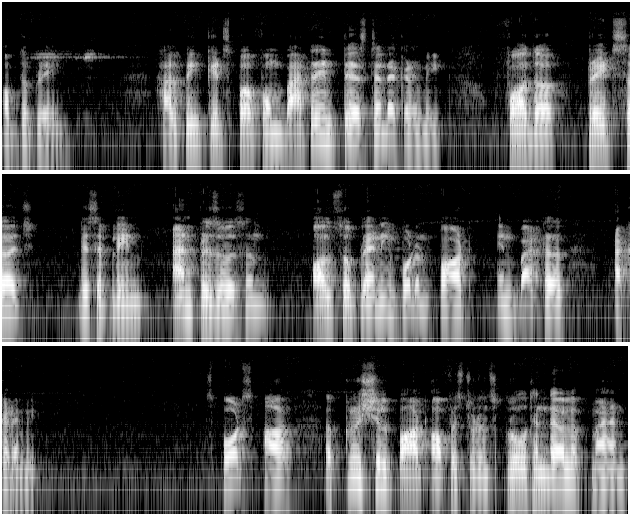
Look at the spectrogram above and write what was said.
of the brain, helping kids perform better in tests and academic. Further, traits such discipline and preservation also play an important part in better academic. Sports are a crucial part of a student's growth and development.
